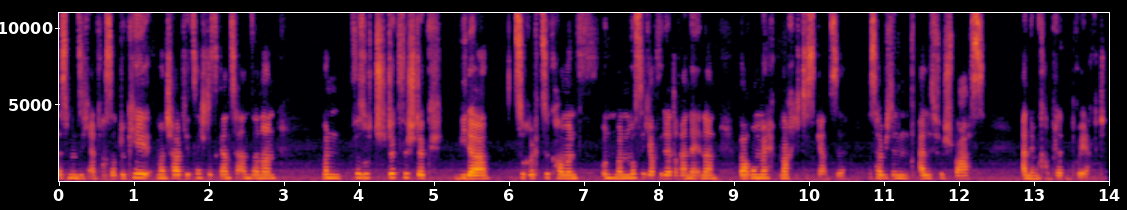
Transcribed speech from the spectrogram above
dass man sich einfach sagt, okay, man schaut jetzt nicht das Ganze an, sondern man versucht Stück für Stück wieder zurückzukommen und man muss sich auch wieder daran erinnern, warum mache ich das Ganze? Was habe ich denn alles für Spaß an dem kompletten Projekt?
